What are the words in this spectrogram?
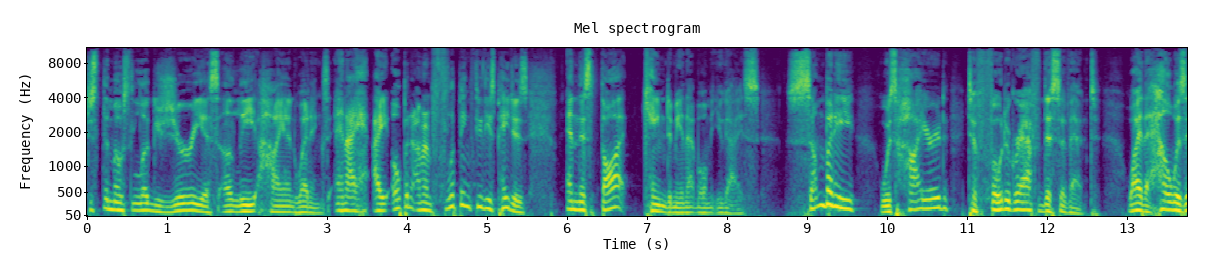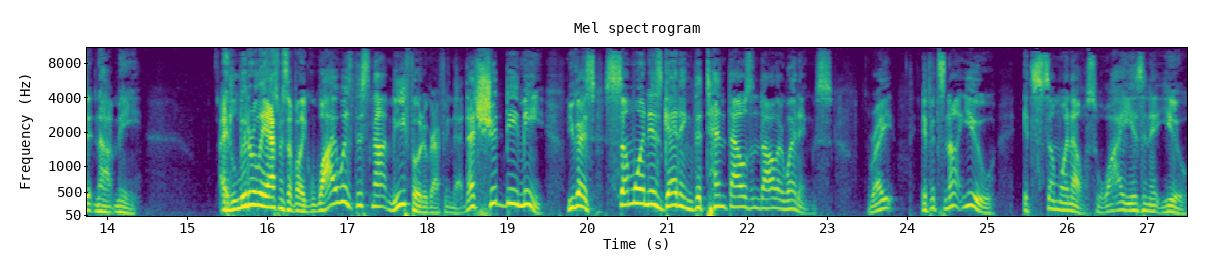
just the most luxurious elite high-end weddings and i i open i'm flipping through these pages and this thought came to me in that moment you guys somebody was hired to photograph this event. Why the hell was it not me? I literally asked myself, like, why was this not me photographing that? That should be me. You guys, someone is getting the $10,000 weddings, right? If it's not you, it's someone else. Why isn't it you?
